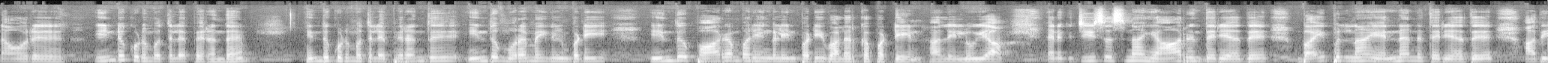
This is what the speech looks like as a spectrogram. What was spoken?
நான் ஒரு இந்து குடும்பத்தில் பிறந்தேன். இந்து குடும்பத்தில் பிறந்து இந்து முறைமைகளின்படி இந்து பாரம்பரியங்களின்படி வளர்க்கப்பட்டேன். அல்லேலூயா எனக்கு ஜீசஸ்னால் யாருன்னு தெரியாது. பைபிள்னா என்னன்னு தெரியாது. அது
